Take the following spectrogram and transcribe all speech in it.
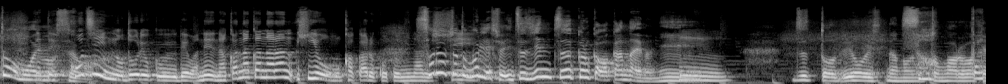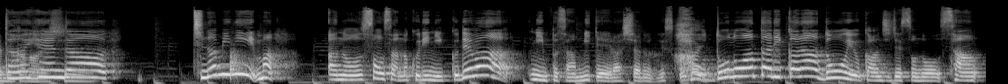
と思いますよ個人の努力ではね、なかなかならん、費用もかかることになるし。それはちょっと無理でしょいつ陣痛来るか分かんないのうに、ん。ずっと用意あのそっ泊まるわけにいかないし。大変だ。ちなみに、まあ、あの、孫さんのクリニックでは妊婦さん見ていらっしゃるんですけど、はい。どのあたりからどういう感じでその産、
